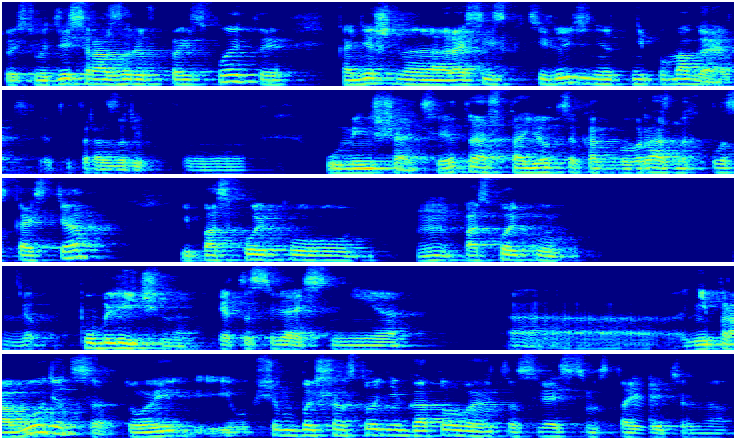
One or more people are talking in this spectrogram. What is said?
То есть вот здесь разрыв происходит, и, конечно, российское телевидение это не помогает этот разрыв э, уменьшать. Это остается как бы в разных плоскостях, и поскольку, поскольку публично эта связь не, э, не проводится, то и, и, в общем, большинство не готово эту связь самостоятельно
